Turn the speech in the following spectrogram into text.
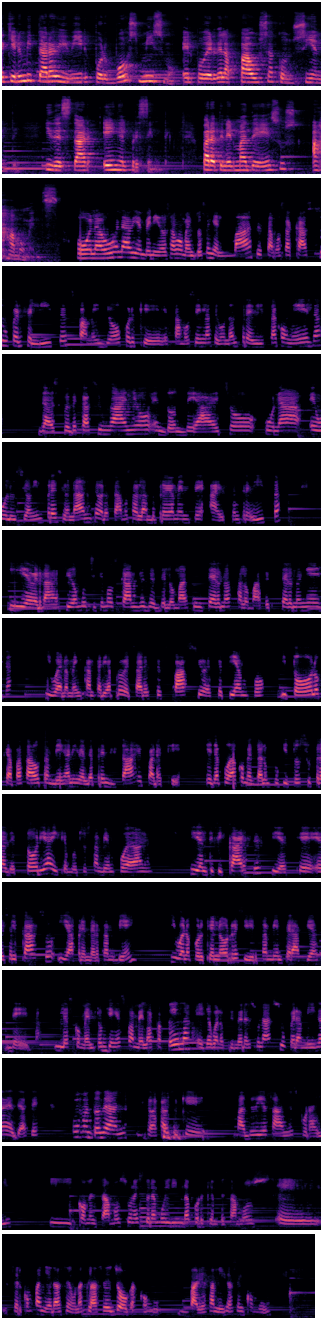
Te quiero invitar a vivir por vos mismo el poder de la pausa consciente y de estar en el presente para tener más de esos aha moments. Hola, hola, bienvenidos a Momentos en el MAT. Estamos acá súper felices, Pame y yo, porque estamos en la segunda entrevista con ella, ya después de casi un año en donde ha hecho una evolución impresionante. Ahora estábamos hablando previamente a esta entrevista y de verdad han sido muchísimos cambios desde lo más interno hasta lo más externo en ella. Y bueno, me encantaría aprovechar este espacio, este tiempo y todo lo que ha pasado también a nivel de aprendizaje para que ella pueda comentar un poquito su trayectoria y que muchos también puedan identificarse si es que es el caso y aprender también. Y bueno, ¿por qué no recibir también terapias de ella? Les comento quién es Pamela Capela. Ella, bueno, primero es una súper amiga desde hace un montón de años, casi que más de 10 años por ahí. Y comenzamos una historia muy linda porque empezamos a eh, ser compañeras en una clase de yoga con varias amigas en común.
